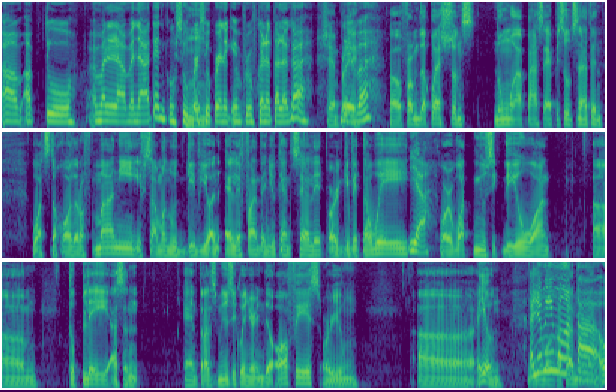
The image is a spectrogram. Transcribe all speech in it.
um, up to uh, malalaman natin kung super super nag-improve ka na talaga. Siyempre. Diba? Oh, from the questions nung mga past episodes natin, what's the color of money? If someone would give you an elephant and you can't sell it or give it away? Yeah. Or what music do you want um, to play as an entrance music when you're in the office? Or yung, uh, ayun. Yun Alam mo yung mga tao,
